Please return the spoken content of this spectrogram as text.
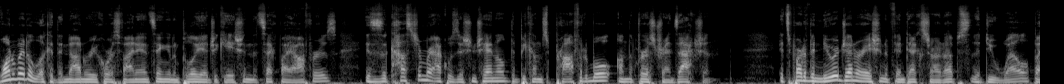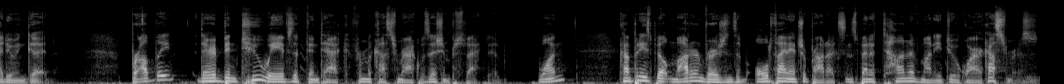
one way to look at the non recourse financing and employee education that SecFi offers is as a customer acquisition channel that becomes profitable on the first transaction. It's part of a newer generation of fintech startups that do well by doing good. Broadly, there have been two waves of fintech from a customer acquisition perspective. One, companies built modern versions of old financial products and spent a ton of money to acquire customers.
